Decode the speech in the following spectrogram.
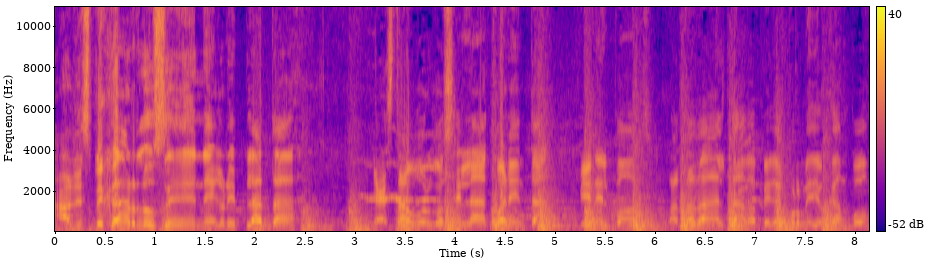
A despejar los de negro y plata. Ya está Burgos en la 40. Viene el punt. Patada alta. Va a pegar por medio campo.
